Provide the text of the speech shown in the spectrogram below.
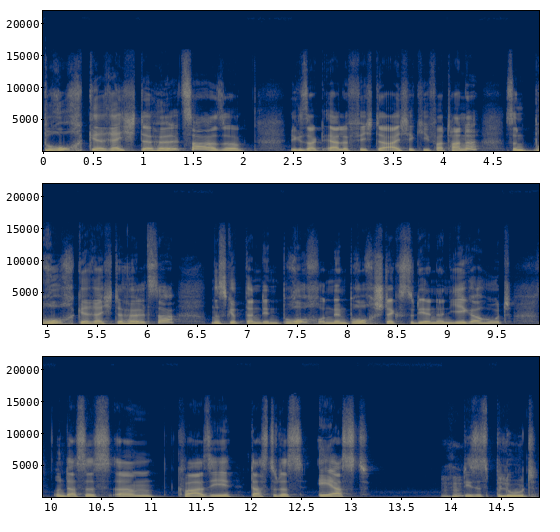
bruchgerechte Hölzer, also wie gesagt, Erle, Fichte, Eiche, Kiefer, Tanne, sind bruchgerechte Hölzer. Und es gibt dann den Bruch und den Bruch steckst du dir in deinen Jägerhut und das ist ähm, quasi, dass du das erst, dieses Blut,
